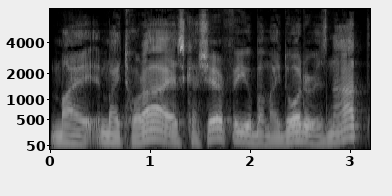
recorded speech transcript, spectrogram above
my, my Torah is kasher for you, but my daughter is not.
